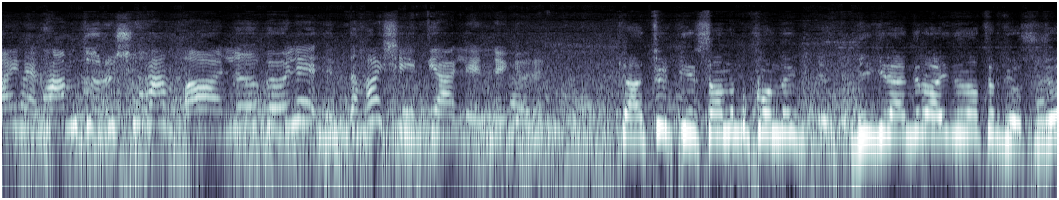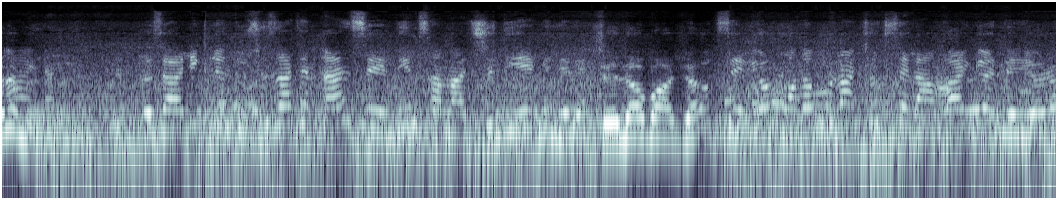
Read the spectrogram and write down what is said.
Aynen hem duruşu hem ağırlığı böyle daha şey diğerlerine göre. Yani Türk insanını bu konuda bilgilendirir, aydınlatır diyorsunuz öyle mi? Özellikle Duruş'u zaten en sevdiğim sanatçı diyebilirim. Selda Bağcan. Çok seviyorum. Ona buradan çok selamlar gönderiyorum.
